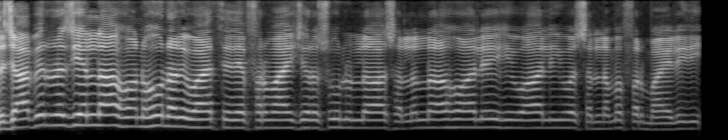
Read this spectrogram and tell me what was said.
د جابر رضی الله عنه نه روایت ده فرمایي چې رسول الله صلی الله علیه و آله وسلم فرمایلی دي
